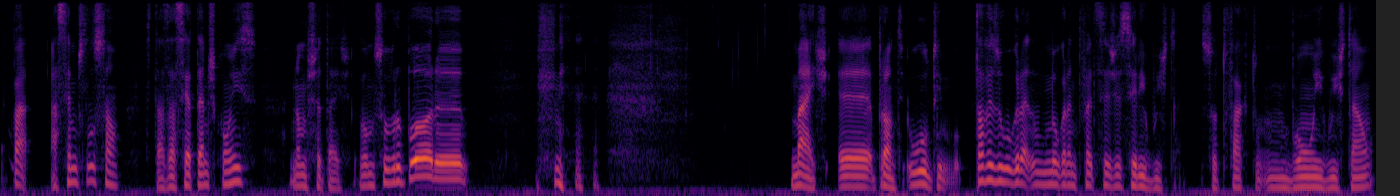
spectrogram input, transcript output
epá, há sempre solução. Se estás há sete anos com isso, não me chateis. Vou-me sobrepor. Uh... Mais, uh, pronto, o último. Talvez o, o, meu grande defeito seja ser egoísta. Sou de facto um bom egoístão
